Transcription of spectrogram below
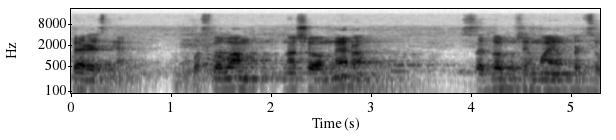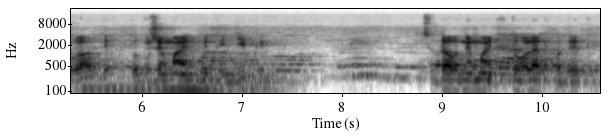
березня, по словам нашого мера, садок вже має працювати, тут вже мають бути діти. Сюди вони мають в туалет ходити.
